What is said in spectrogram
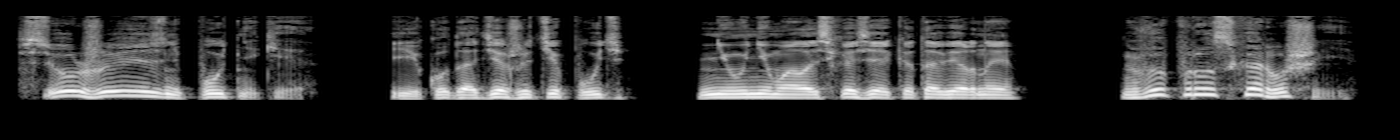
«Всю жизнь путники». «И куда держите путь?» — не унималась хозяйка таверны. «Вопрос хороший.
